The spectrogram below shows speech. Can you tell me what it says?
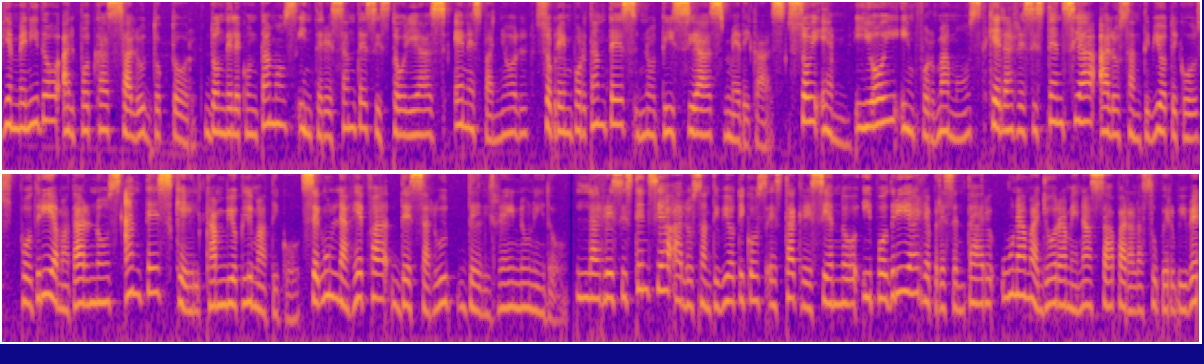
Bienvenido al podcast Salud Doctor, donde le contamos interesantes historias en español sobre importantes noticias médicas. Soy Em y hoy informamos que la resistencia a los antibióticos podría matarnos antes que el cambio climático, según la jefa de salud del Reino Unido. La resistencia a los antibióticos está creciendo y podría representar una mayor amenaza para la supervivencia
